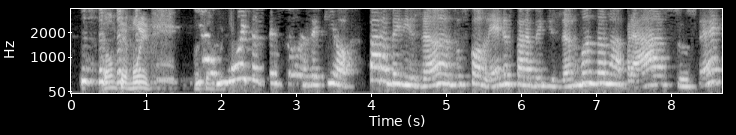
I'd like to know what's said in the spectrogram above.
Vamos ter muitos. E muitas pessoas aqui, ó, parabenizando, os colegas parabenizando, mandando abraços, né?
